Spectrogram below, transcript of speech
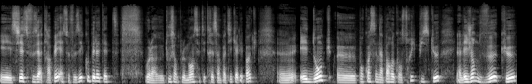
Et si elle se faisait attraper, elle se faisait couper la tête. Voilà, euh, tout simplement, c'était très sympathique à l'époque. Euh, et donc, euh, pourquoi ça n'a pas reconstruit? Puisque la légende veut que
